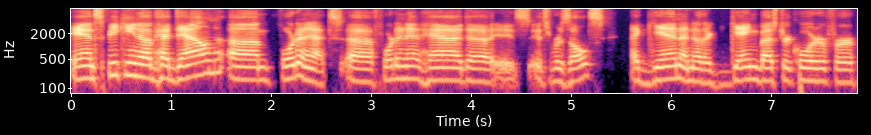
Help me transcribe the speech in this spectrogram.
And speaking of head down, um, Fortinet uh, Fortinet had uh, its its results again. Another gangbuster quarter for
